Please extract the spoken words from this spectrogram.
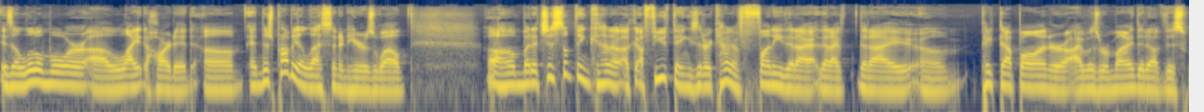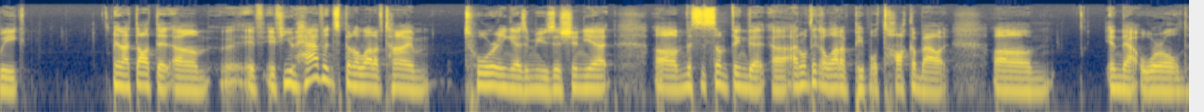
is a little more uh, lighthearted, um, and there's probably a lesson in here as well. Um, but it's just something kind of a, a, few things that are kind of funny that I that I that I um, picked up on or I was reminded of this week. and I thought that um, if if you haven't spent a lot of time touring as a musician yet, um, this is something that uh, I don't think a lot of people talk about. In that world,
